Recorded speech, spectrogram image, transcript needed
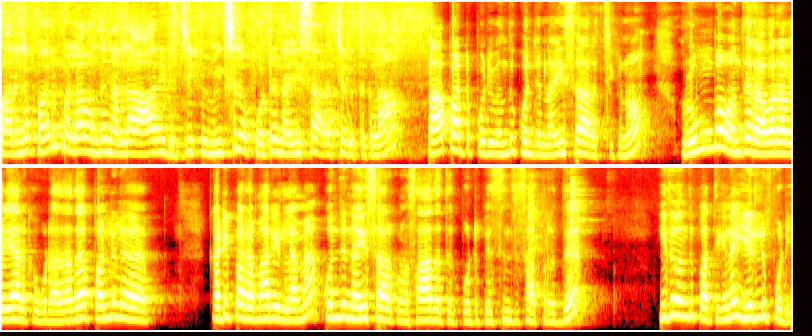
பாருங்கள் பருப்பெல்லாம் வந்து நல்லா ஆறிடுச்சு. இப்போ மிக்சியில் போட்டு நைஸாக அரைச்சி எடுத்துக்கலாம். சாப்பாட்டு பொடி வந்து கொஞ்சம் நைஸாக அரைச்சிக்கணும். ரொம்ப வந்து ரவ ரவையாக இருக்கக்கூடாது. அதாவது பல்லில் கடிப்படுற மாதிரி இல்லாமல் கொஞ்சம் நைஸாக இருக்கணும். சாதத்துக்கு போட்டு பிசைஞ்சு சாப்பிட்றது. இது வந்து பார்த்திங்கன்னா எள்ளு பொடி.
